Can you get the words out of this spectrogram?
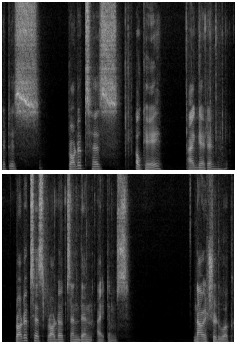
It is products has okay. I get it. Products has products and then items. Now it should work.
